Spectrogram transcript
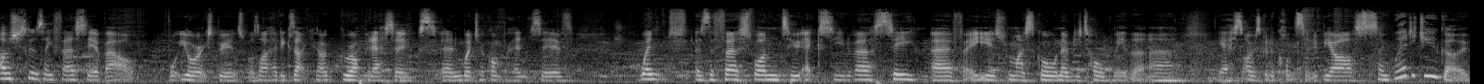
I was just going to say, firstly, about what your experience was. I had exactly. I grew up in Essex and went to a comprehensive. Went as the first one to Exeter University uh, for eight years from my school. Nobody told me that. Uh, yes, I was going to constantly be asked. So where did you go?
